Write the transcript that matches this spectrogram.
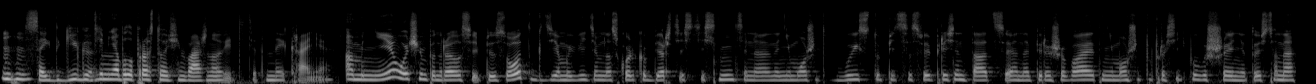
Мгм. сайт-гига, для меня было просто очень важно увидеть это на экране. А мне очень понравился эпизод, где мы видим, насколько Берти стеснительна, она не может выступить со своей презентацией, она переживает и не может попросить повышения. То есть она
